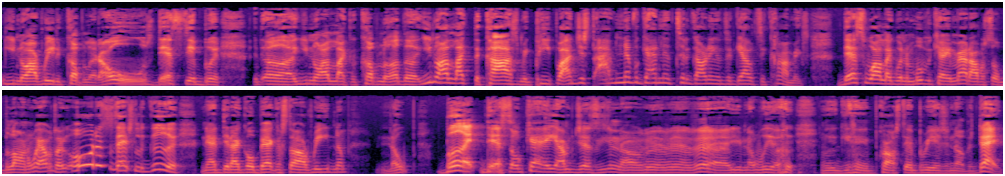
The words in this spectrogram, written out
you know, I read a couple of those. That's it. But uh, you know, I like a couple of other. You know, I like the cosmic people. I just I've never gotten into the Guardians of the Galaxy comics. That's why, like when the movie came out, I was so blown away. I was like, oh, this is actually good. Now, did I go back and start reading them? Nope. But that's okay. I'm just you know, you know, we'll we'll across that bridge another day.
